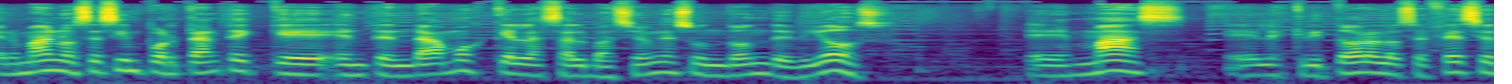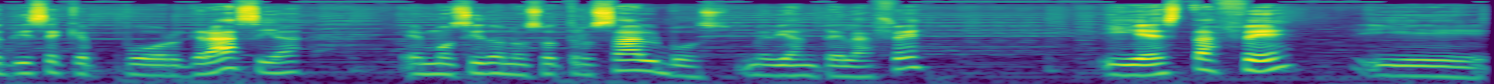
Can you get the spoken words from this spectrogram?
hermanos, es importante que entendamos que la salvación es un don de Dios. Es más, el escritor a los Efesios dice que por gracia hemos sido nosotros salvos mediante la fe. Y esta fe y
